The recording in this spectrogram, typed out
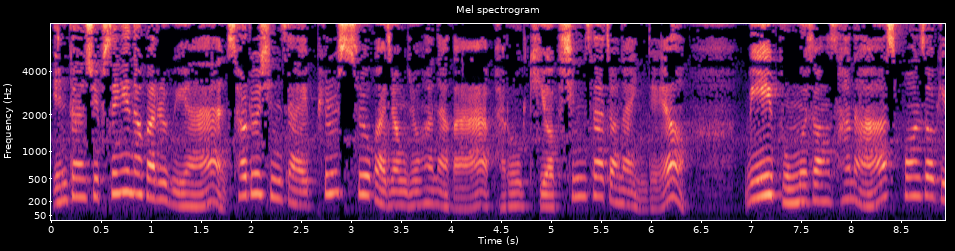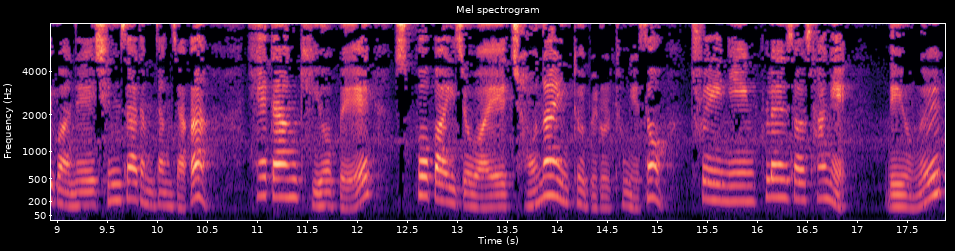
인턴십 승인 허가를 위한 서류 심사의 필수 과정 중 하나가 바로 기업 심사 전화인데요. 미 국무성 산하 스폰서 기관의 심사 담당자가 해당 기업의 슈퍼바이저와의 전화 인터뷰를 통해서 트레이닝 플랜서 상의 내용을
